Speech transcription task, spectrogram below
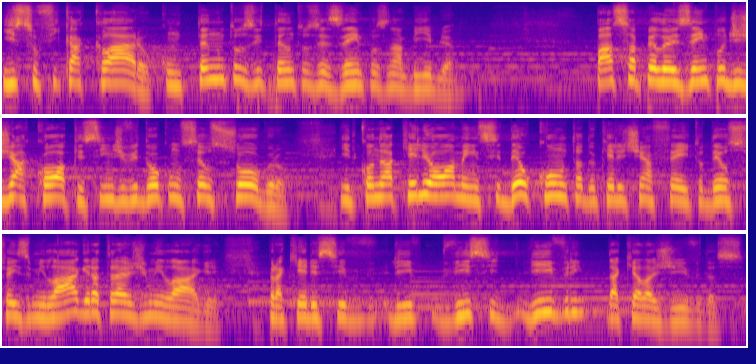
Isso fica claro com tantos e tantos exemplos na Bíblia passa pelo exemplo de Jacó, que se endividou com seu sogro. E quando aquele homem se deu conta do que ele tinha feito, Deus fez milagre atrás de milagre, para que ele se visse livre daquelas dívidas.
